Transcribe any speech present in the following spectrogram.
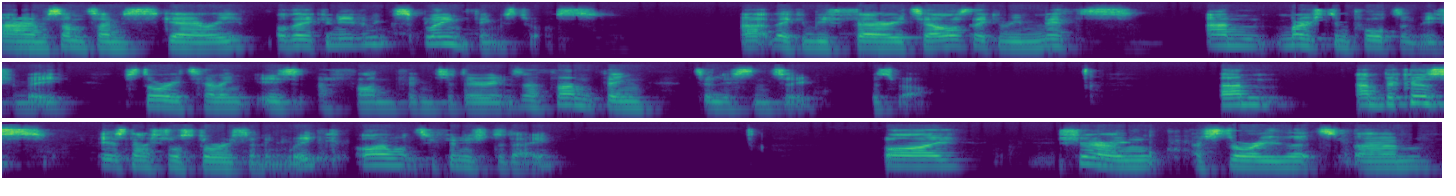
and sometimes scary, or they can even explain things to us. Uh, they can be fairy tales, they can be myths, and most importantly for me, storytelling is a fun thing to do. It's a fun thing to listen to as well. Um, and because it's National Storytelling Week, I want to finish today by sharing a story that um,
